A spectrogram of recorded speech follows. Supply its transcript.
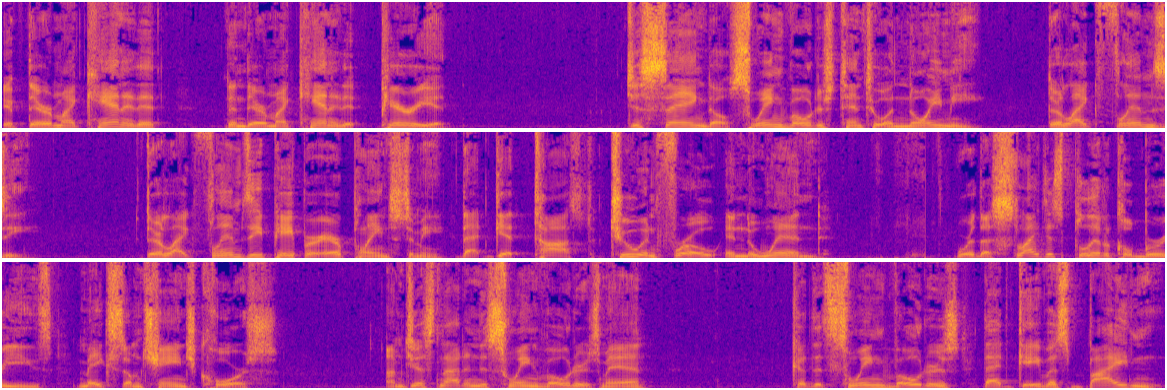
If they're my candidate, then they're my candidate, period. Just saying though, swing voters tend to annoy me. They're like flimsy. They're like flimsy paper airplanes to me that get tossed to and fro in the wind, where the slightest political breeze makes them change course. I'm just not into swing voters, man. Because it's swing voters that gave us Biden.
